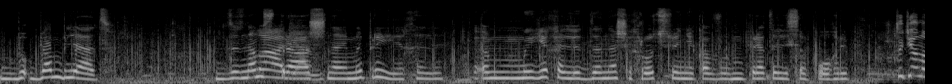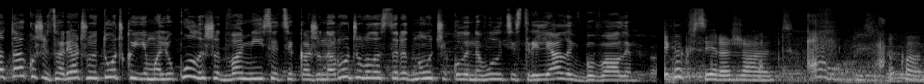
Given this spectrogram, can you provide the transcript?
б- бомблят. Да нам страшно, и мы приехали. Э, Мы ехали до наших родственников, мы прятались в погреб. Тетяна також із гарячої точки є малюку лише два місяці. Каже, народжувала серед ночі, коли на вулиці стріляли й вбивали. И как все рожают. Ну как?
